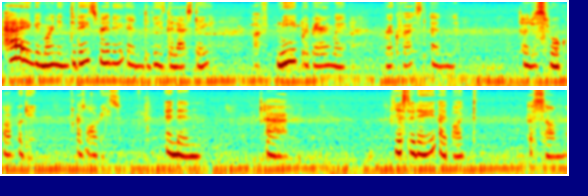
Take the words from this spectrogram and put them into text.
Hi, good morning. Today is Friday and today is the last day of me preparing my breakfast and I just woke up again as always. And then, uh, yesterday I bought some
